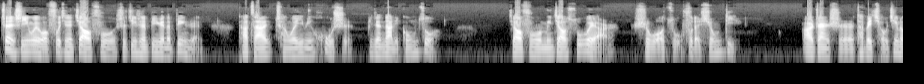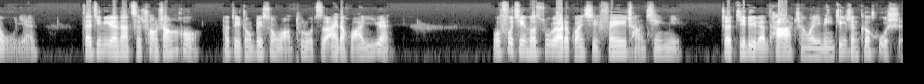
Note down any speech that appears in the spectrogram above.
正是因为我父亲的教父是精神病院的病人，他才成为一名护士，并在那里工作。教父名叫苏维尔，是我祖父的兄弟。二战时，他被囚禁了五年。在经历了那次创伤后，他最终被送往图鲁兹爱德华医院。我父亲和苏维尔的关系非常亲密，这激励了他成为一名精神科护士。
